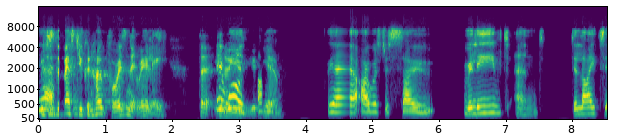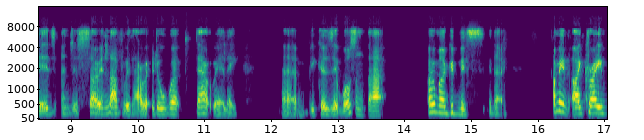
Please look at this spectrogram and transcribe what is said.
Which is the best you can hope for, isn't it? Really, that you It know, was. you, you I yeah, mean, yeah i was just so relieved and delighted and just so in love with how it had all worked out really um because it wasn't that oh my goodness you know i mean i crave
